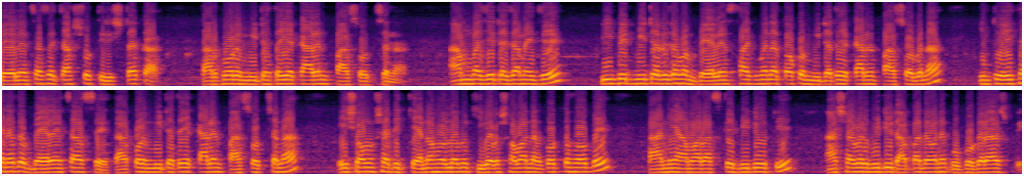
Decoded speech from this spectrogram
ব্যালেন্স আছে চারশো তিরিশ টাকা। তারপরে মিটার থেকে কারেন্ট পাস হচ্ছে না। আমরা যেটা জানি যে প্রিপেড মিটারে যখন ব্যালেন্স থাকবে না, তখন মিটার থেকে কারেন্ট পাস হবে না। কিন্তু এইখানে তো ব্যালেন্স আছে, তারপর মিটার থেকে কারেন্ট পাস হচ্ছে না। এই সমস্যাটি কেন হলো এবং কীভাবে সমাধান করতে হবে, তা নিয়ে আমার আজকে ভিডিওটি। আশা করি ভিডিওটা আপনাদের অনেক উপকার আসবে।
